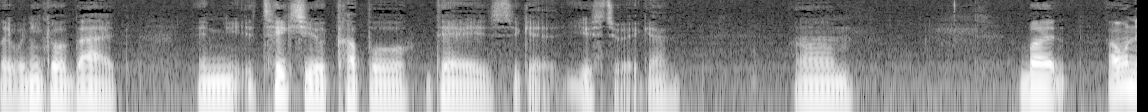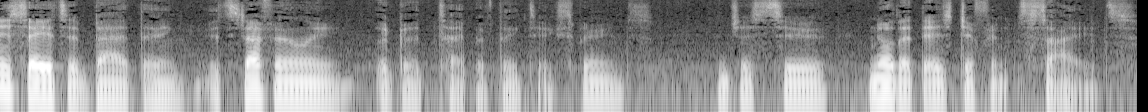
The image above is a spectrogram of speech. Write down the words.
like when you go back and it takes you a couple days to get used to it again um but i wouldn't say it's a bad thing it's definitely a good type of thing to experience and just to know that there's different sides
